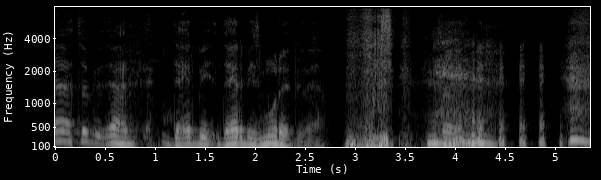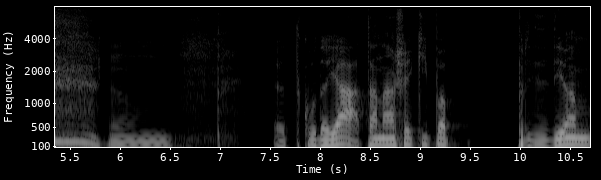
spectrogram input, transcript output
e, to bil, ja, derbi, derbi z Mure bil. Ja. Um, eh, tako da, ja, ta naša ekipa, predvidevam,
